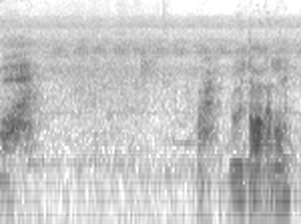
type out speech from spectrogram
ว้าวไปลุต่อครับผม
